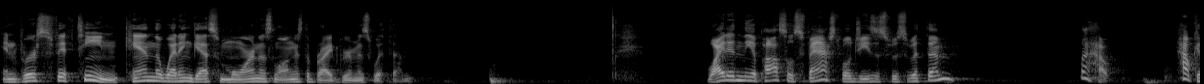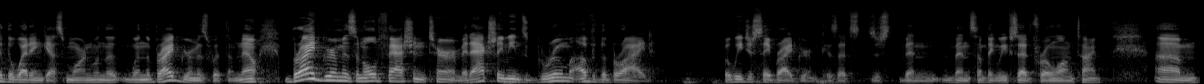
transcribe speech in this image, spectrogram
in verse 15, can the wedding guests mourn as long as the bridegroom is with them? Why didn't the apostles fast while Jesus was with them? Well, how, how could the wedding guests mourn when the, when the bridegroom is with them? Now, bridegroom is an old fashioned term. It actually means groom of the bride but we just say bridegroom because that's just been, been something we've said for a long time. Um,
